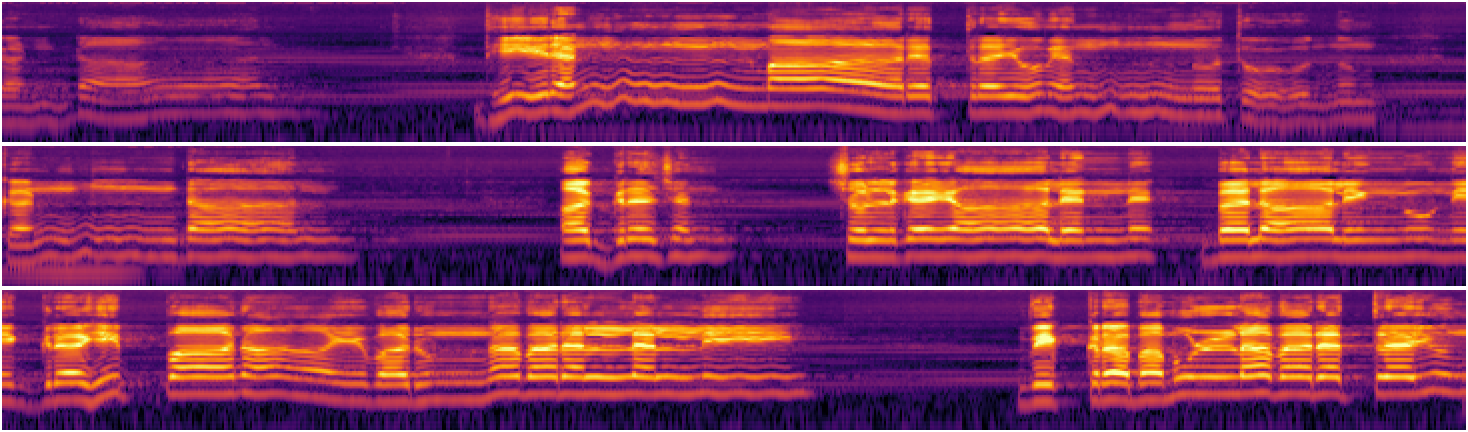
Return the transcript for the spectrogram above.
കണ്ടാൽ ധീരന്മാരെത്രയുമെന്നു തോന്നും കണ്ടാൽ അഗ്രജൻ ചൊൽകയാൽ എന്നെ ബലാലിങ്ങു നിഗ്രഹിപ്പാനായി വരുന്നവരല്ലല്ലീ. വിക്രമമുള്ളവരത്രയും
